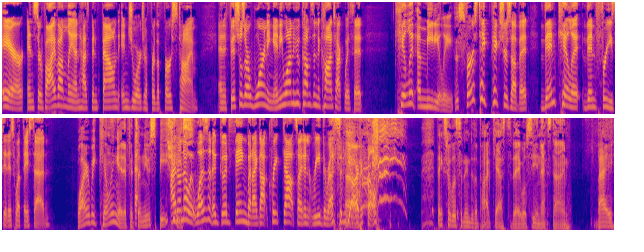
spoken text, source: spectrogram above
air and survive on land has been found in Georgia for the first time. And officials are warning anyone who comes into contact with it kill it immediately. This- First take pictures of it, then kill it, then freeze it is what they said. Why are we killing it if it's a new species? I don't know, it wasn't a good thing, but I got creeped out so I didn't read the rest of the Oh. article. Thanks for listening to the podcast today. We'll see you next time. Bye.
